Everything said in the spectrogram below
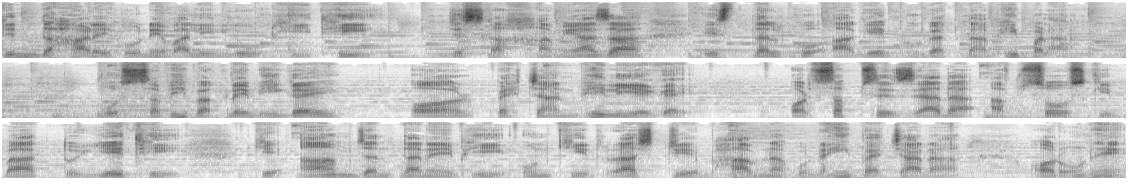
दिन दहाड़े होने वाली लूट ही थी, जिसका खामियाजा इस दल को आगे भुगतना भी पड़ा। वो सभी पकड़े भी गए और पहचान भी लिए गए। और सबसे ज़्यादा अफसोस की बात तो ये थी कि आम जनता ने भी उनकी राष्ट्रीय भावना को नहीं पहचाना और उन्हें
